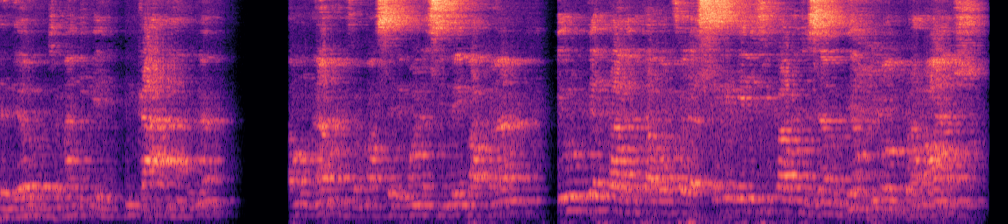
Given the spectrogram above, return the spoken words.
Entendeu? Não tinha mais ninguém. Encarnado, né? Então, né, foi uma cerimônia assim bem bacana. E o detalhe do caboclo foi assim, que ele ficava dizendo o tempo todo para nós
